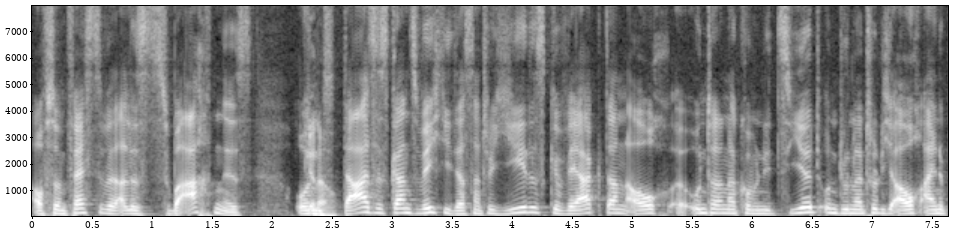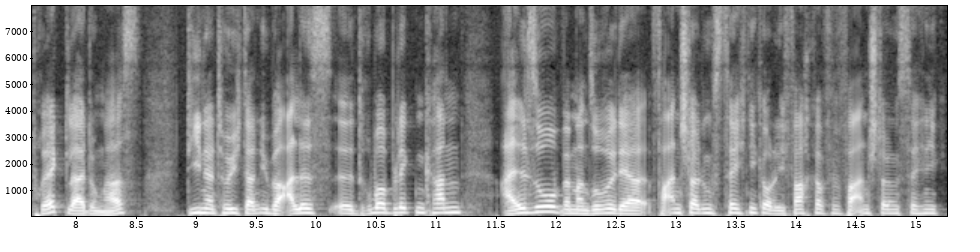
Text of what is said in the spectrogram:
auf so einem Festival alles zu beachten ist. Und genau. da ist es ganz wichtig, dass natürlich jedes Gewerk dann auch äh, untereinander kommuniziert und du natürlich auch eine Projektleitung hast, die natürlich dann über alles äh, drüber blicken kann. Also, wenn man so will, der Veranstaltungstechniker oder die Fachkraft für Veranstaltungstechnik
